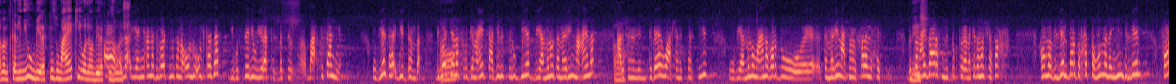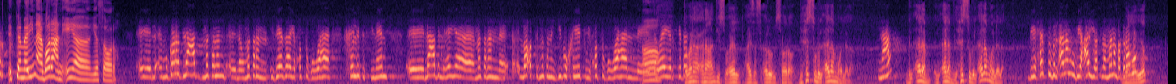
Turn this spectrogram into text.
أما بتكلميهم بيركزوا معاكي ولا ما آه بيركزوش لا يعني أنا دلوقتي مثلا أقول له قول كذا يبص لي ويركز بس بعد في ثانية. وبيزهق جدا بقى. دلوقتي آه. أنا في جمعية تعديل السلوك ديت بيعملوا تمارين معانا آه. علشان الانتباه وعشان التركيز وبيعملوا معانا برضو آه، تمارين عشان الخلل الحسي. بس أنا ماشي. عايزة أعرف من الدكتور أنا كده ماشية صح؟ هما بالليل برضو حتى هم نايمين بالليل فرق. التمارين عبارة عن إيه يا سارة؟ مجرد لعب مثلا آه، لو مثلا إزازة يحطوا جواها خلة السنان آه، لعب اللي هي مثلا آه، لقط مثلا يجيبوا خيط ويحطوا جواها آه. الدواير طب كده أنا أنا عندي سؤال عايز أسأله لسارة. بيحسوا بالألم ولا لأ؟ نعم. بالألم الألم بيحسوا بالألم ولا لأ؟ بيحسوا بالألم وبيعيط لما أنا بضربه. بيعيط؟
